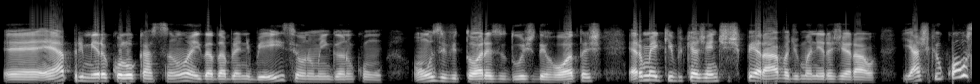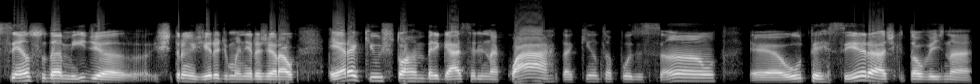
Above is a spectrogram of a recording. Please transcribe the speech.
É, é, a primeira colocação aí da WNBA, se eu não me engano, com 11 vitórias e duas derrotas. Era uma equipe que a gente esperava de maneira geral. E acho que o consenso da mídia estrangeira de maneira geral era que o Storm brigasse ali na quarta, quinta posição, é, ou terceira, acho que talvez na,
